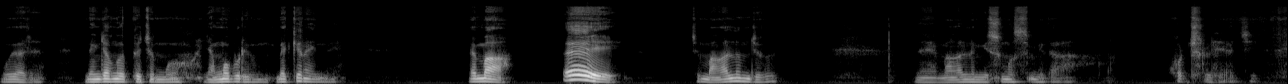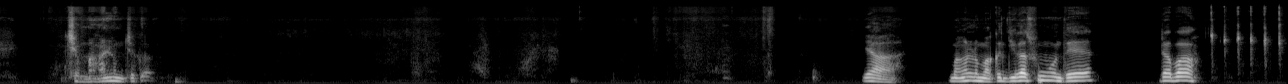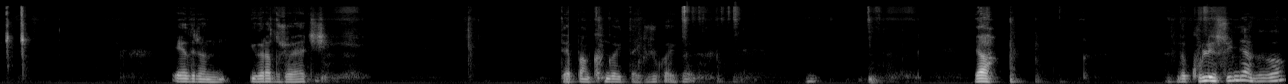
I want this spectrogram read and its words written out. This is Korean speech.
뭐야, 쟤. 냉장고 옆에 저뭐 양모불이 몇 개나 있네. 엠마, 에이, 저 망할 놈 저거. 네, 망할 놈이 숨었습니다. 호출을 해야지. 저 망할 놈 저거. 야, 망할 놈아, 그 네가 숨으면 돼. 이리 봐. 애들은 이거라도 줘야지. 대빵 큰 거 있다. 이거 줄까 이거. 야, 너 굴릴 수 있냐 그거?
